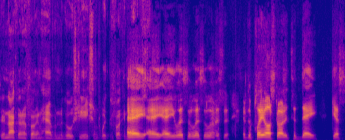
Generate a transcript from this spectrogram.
They're not gonna fucking have negotiations with the fucking. Hey, Knicks. hey, hey, listen, listen, listen. If the playoffs started today, guess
